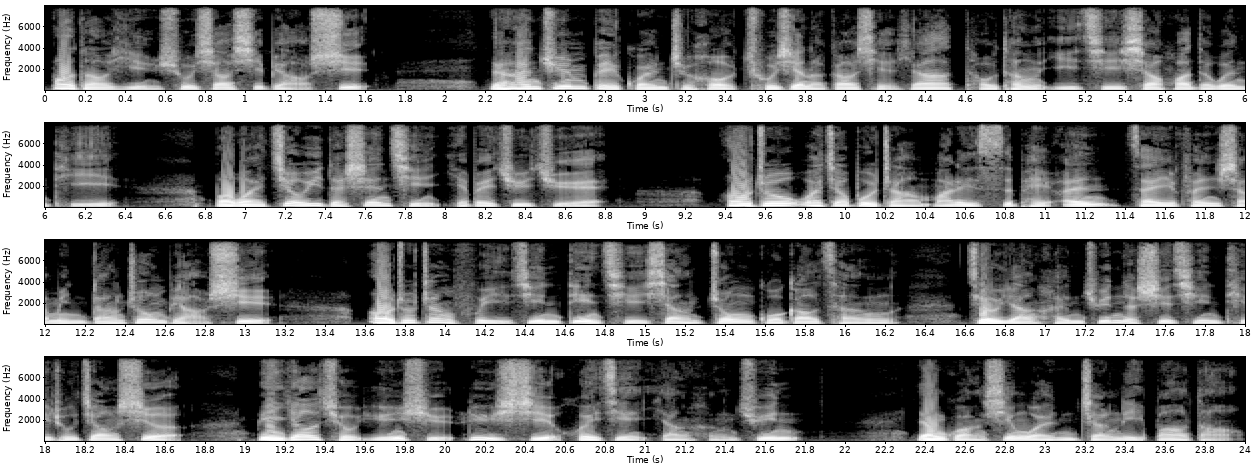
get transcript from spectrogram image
报道引述消息表示，杨恒军被关之后出现了高血压、头痛以及消化的问题，保外就医的申请也被拒绝。澳洲外交部长马里斯佩恩在一份声明当中表示，澳洲政府已经定期向中国高层就杨恒军的事情提出交涉，并要求允许律师会见杨恒军。央广新闻整理报道。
